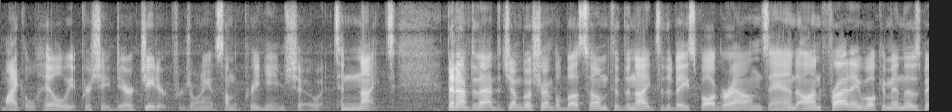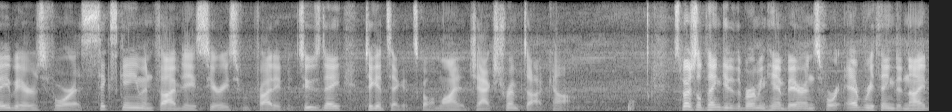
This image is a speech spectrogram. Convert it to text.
Michael Hill. We appreciate Derek Jeter for joining us on the pregame show tonight. Then after that, the Jumbo Shrimp will bus home through the night to the baseball grounds, and on Friday, welcome in those Bay Bears for a six game and five day series from Friday to Tuesday. To get tickets, go online at jaxshrimp.com. Special thank you to the Birmingham Barons for everything tonight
